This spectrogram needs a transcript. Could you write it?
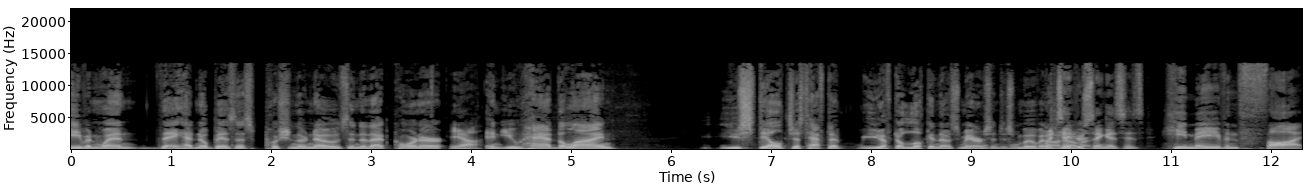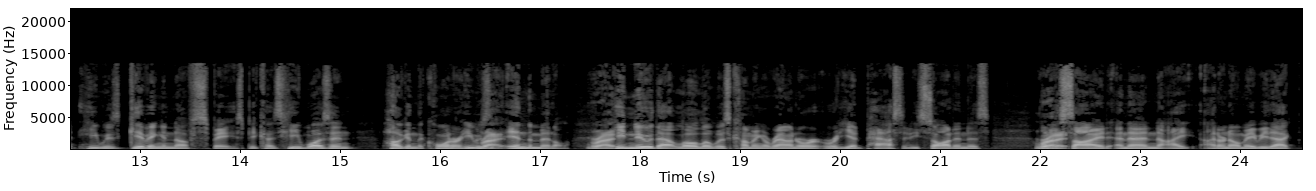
even when they had no business pushing their nose into that corner, Yeah. and you had the line, you still just have to you have to look in those mirrors and just move it What's interesting is, is he may even thought he was giving enough space because he wasn't hugging the corner. He was Right. in the middle. Right. He knew that Lola was coming around or, or he had passed it. He saw it in his on Right. side. And then I, I don't know, maybe that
